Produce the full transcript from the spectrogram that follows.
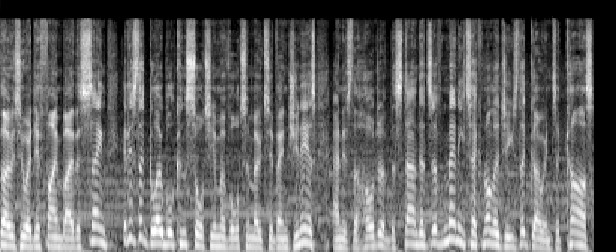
Those who are defined by the same, it is the Global Consortium of Automotive Engineers and is the holder of the standards of many technologies that go into cars.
